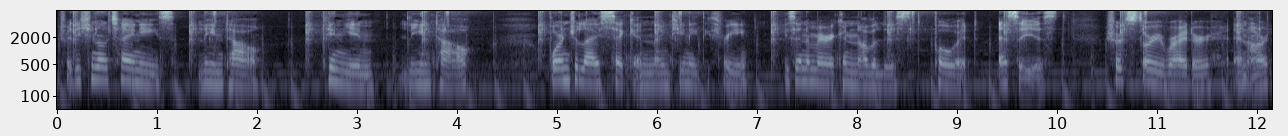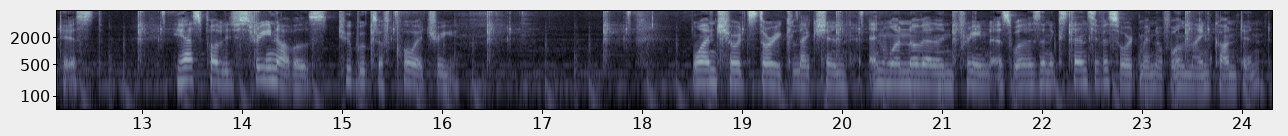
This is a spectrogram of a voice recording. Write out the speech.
Traditional Chinese, Lin Tao. Pinyin, Lin Tao. Born July 2nd, 1983, is an American novelist, poet, essayist, short story writer, and artist. He has published three novels, two books of poetry, one short story collection, and one novel in print, as well as an extensive assortment of online content.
